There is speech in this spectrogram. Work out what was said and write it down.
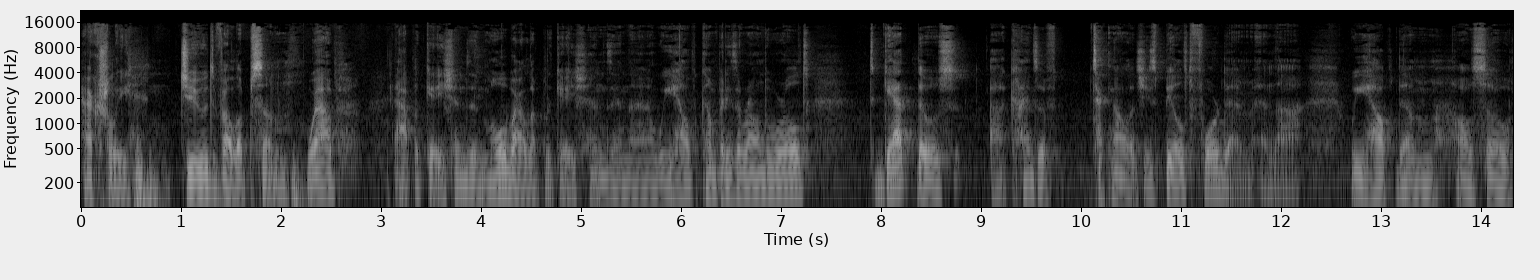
actually do develop some web applications and mobile applications, and uh, we help companies around the world to get those uh, kinds of technologies built for them. And uh, we help them also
